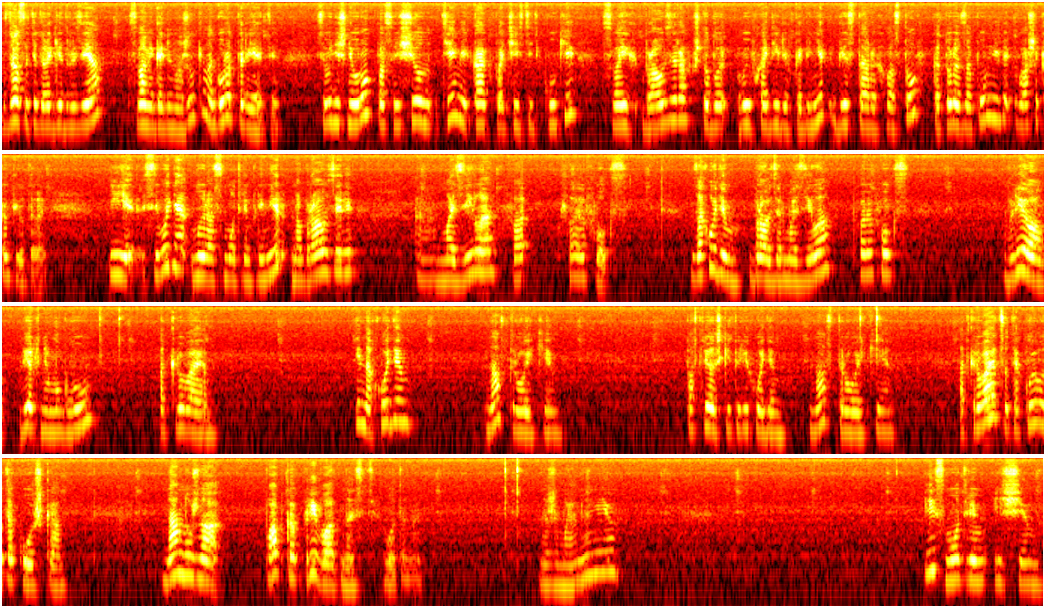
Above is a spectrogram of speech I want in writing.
Здравствуйте, дорогие друзья! С вами Галина Жилкина, город Тольятти. Сегодняшний урок посвящен теме, как почистить куки в своих браузерах, чтобы вы входили в кабинет без старых хвостов, которые запомнили ваши компьютеры. И сегодня мы рассмотрим пример на браузере э, Mozilla Firefox. Заходим в браузер Mozilla Firefox. В левом верхнем углу открываем и находим настройки. По стрелочке переходим настройки. Открывается такое вот окошко. Нам нужна папка приватность. Вот она. Нажимаем на нее. И смотрим, ищем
